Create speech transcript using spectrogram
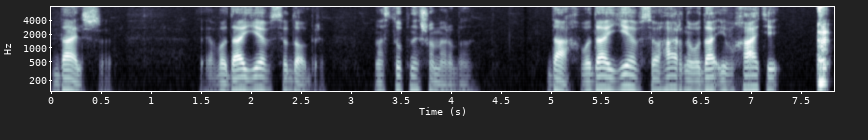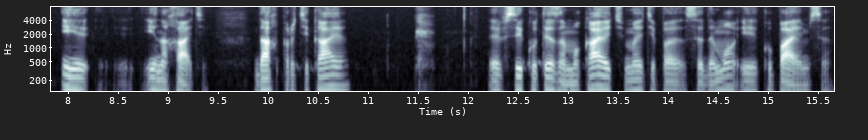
Далі. Вода є, все добре. Наступне, що ми робили? Дах. Вода є, все гарно, вода і в хаті, і, і на хаті. Дах протікає, е, всі кути замокають, ми типа, сидимо і купаємося.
